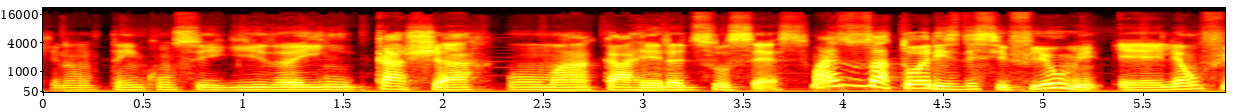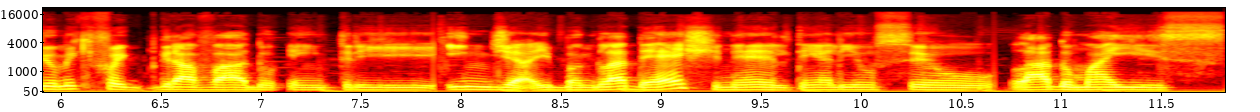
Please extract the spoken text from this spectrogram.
Que não tem conseguido aí encaixar uma carreira de sucesso. Mas os atores desse filme, ele é um filme que foi gravado entre Índia e Bangladesh, né? Ele tem ali o seu lado mais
